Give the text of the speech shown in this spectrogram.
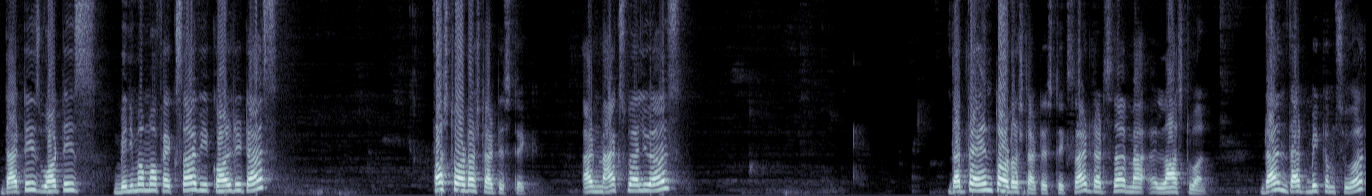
that is what is minimum of xi we called it as first order statistic and max value as that the nth order statistics right that is the last one then that becomes your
